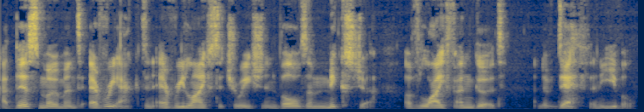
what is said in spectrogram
At this moment, every act in every life situation involves a mixture of life and good and of death and evil.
